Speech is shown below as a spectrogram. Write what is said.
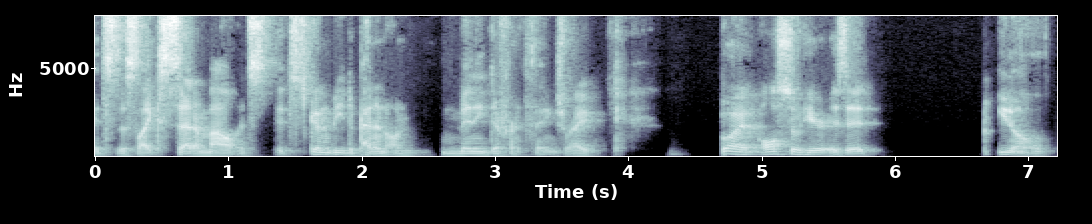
it's this like set amount. It's it's going to be dependent on many different things, right? But also here is it, you know,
